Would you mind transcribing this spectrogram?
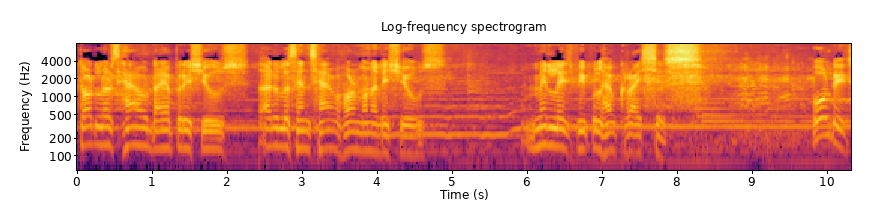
Toddlers have diaper issues, adolescents have hormonal issues, middle-aged people have crisis, old age,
